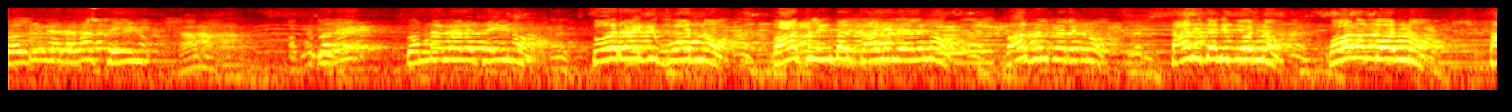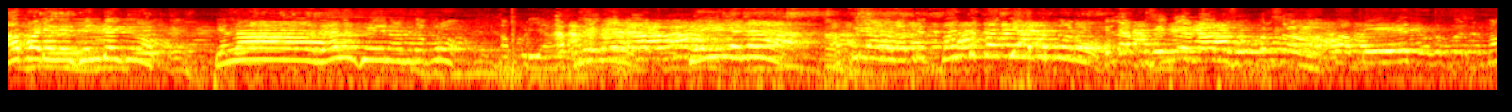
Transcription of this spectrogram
சொல்ற வேலைலாம் செய்யணும். சொன்ன வேலை செய்யணும். சோறாக்கி போடணும். வாசல் பாரு காலையில எழணும் வாசல் பிறக்கணும் தானி தண்ணி போடணும். கோலம் போடணும். சாப்பாடு எங்களுக்கு செஞ்சு வைக்கணும். எல்லா வேலையும் செய்யணும் அதுக்கப்புறம். அப்படியா? செய்யலனா அப்படியே அவளை அப்படியே பந்து பந்தி சாங் அப்ப அப்படியே சுகப்படுத்தமா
